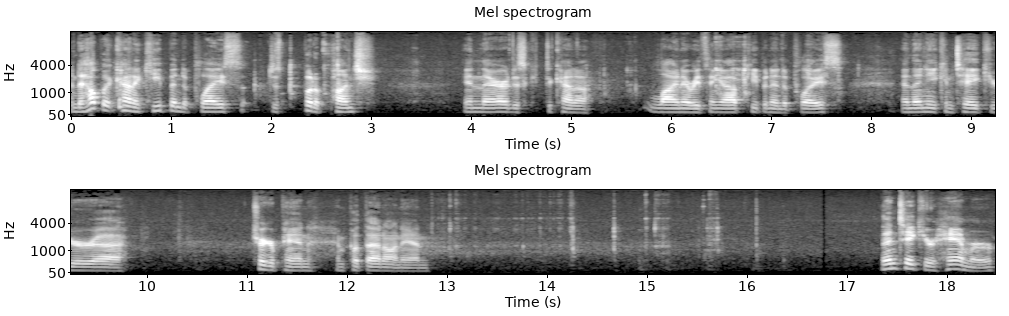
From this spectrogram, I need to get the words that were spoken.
And to help it kind of keep into place, just put a punch in there just to kind of line everything up, keep it into place. And then you can take your uh, trigger pin and put that on in. Then take your hammer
